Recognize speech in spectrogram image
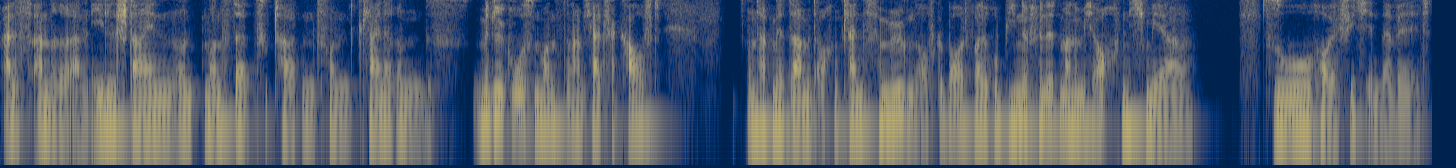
alles andere an Edelsteinen und Monsterzutaten von kleineren bis mittelgroßen Monstern habe ich halt verkauft und habe mir damit auch ein kleines Vermögen aufgebaut, weil Rubine findet man nämlich auch nicht mehr so häufig in der Welt.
